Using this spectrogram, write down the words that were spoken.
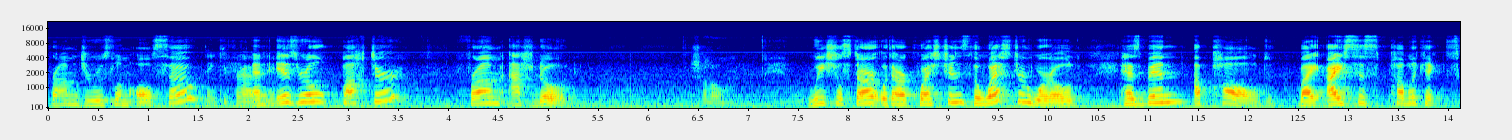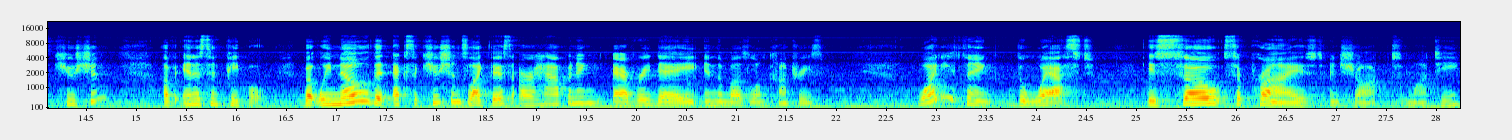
from Jerusalem also. Thank you for having and me. Israel Pachter from Ashdod. Shalom. We shall start with our questions. The Western world has been appalled by ISIS public execution of innocent people. But we know that executions like this are happening every day in the Muslim countries. Why do you think the West is so surprised and shocked, Mati?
